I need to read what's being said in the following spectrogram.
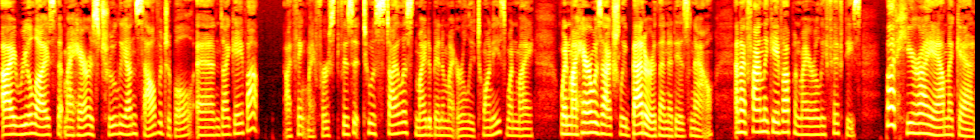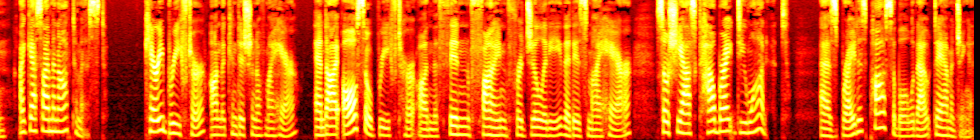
I realized that my hair is truly unsalvageable and I gave up. I think my first visit to a stylist might have been in my early 20s when my when my hair was actually better than it is now, and I finally gave up in my early 50s. But here I am again. I guess I'm an optimist. Carrie briefed her on the condition of my hair, and I also briefed her on the thin, fine fragility that is my hair. So she asked, How bright do you want it? As bright as possible without damaging it.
